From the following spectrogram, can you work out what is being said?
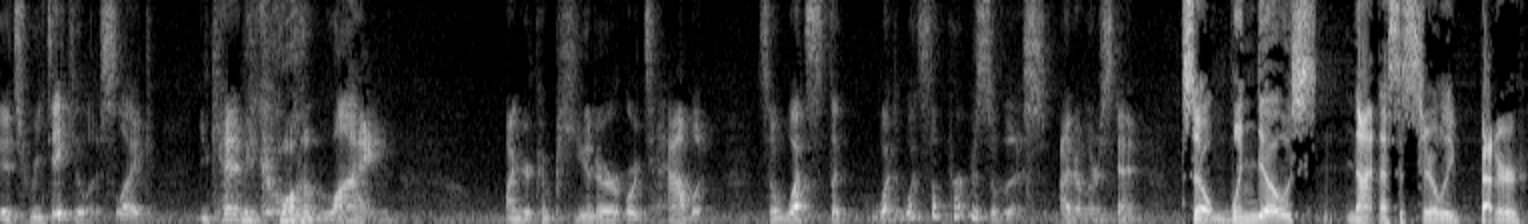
It's ridiculous. Like, you can't even go online on your computer or tablet. So what's the what what's the purpose of this? I don't understand. So Windows not necessarily better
